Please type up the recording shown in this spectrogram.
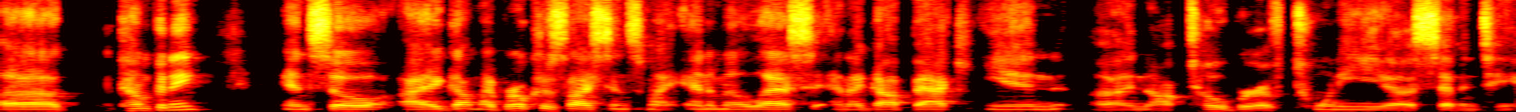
uh, company. And so I got my broker's license, my NMLS, and I got back in uh, in October of 2017.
